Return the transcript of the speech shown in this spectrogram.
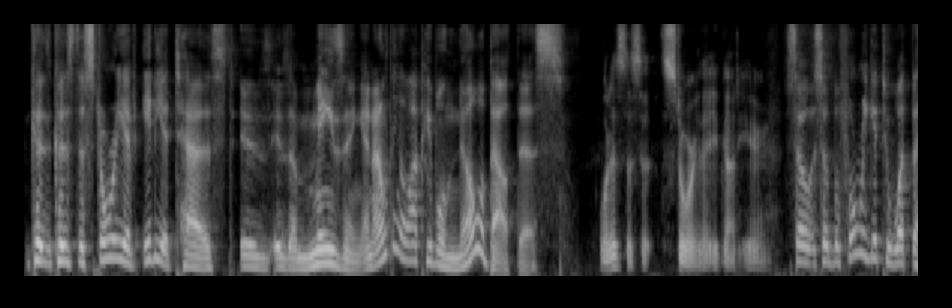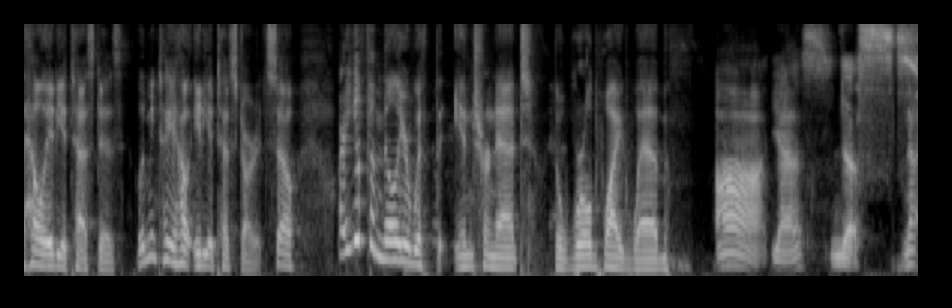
because because the story of Idiot Test is is amazing, and I don't think a lot of people know about this. What is this uh, story that you've got here? So, so before we get to what the hell Idiot Test is, let me tell you how Idiot Test started. So, are you familiar with the internet, the World Wide Web? Ah, yes. Yes. Now,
